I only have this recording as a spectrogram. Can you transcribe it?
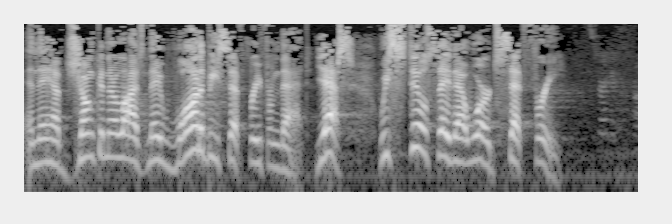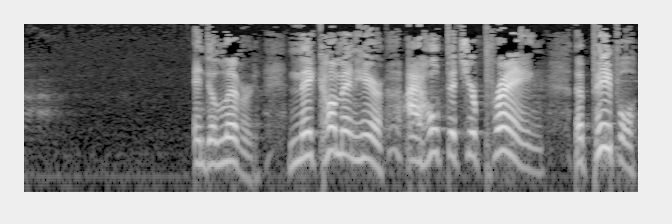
and they have junk in their lives and they want to be set free from that. Yes, we still say that word, set free and delivered and they come in here, I hope that you're praying that people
